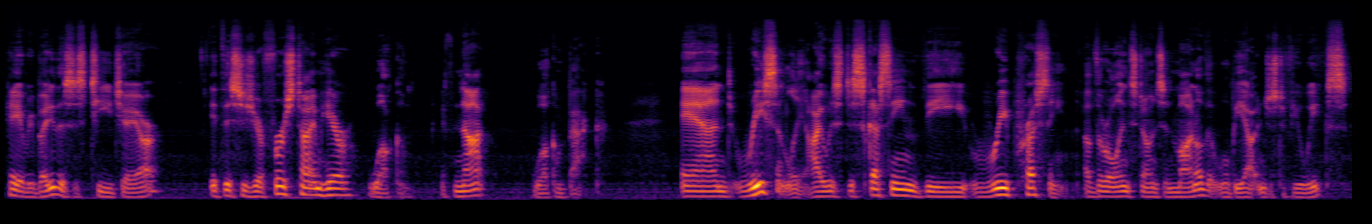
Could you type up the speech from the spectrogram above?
Hey everybody, this is TJR. If this is your first time here, welcome. If not, welcome back. And recently I was discussing the repressing of the Rolling Stones in mono that will be out in just a few weeks.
